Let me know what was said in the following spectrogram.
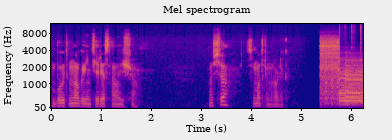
будет много интересного еще. Ну все, смотрим ролик. друзья,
